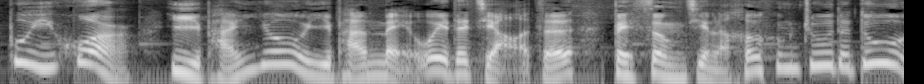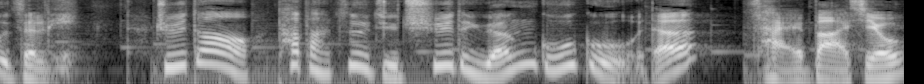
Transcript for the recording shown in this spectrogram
不一会儿，一盘又一盘美味的饺子被送进了哼哼猪的肚子里，直到他把自己吃的圆鼓鼓的才罢休。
